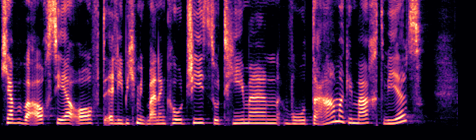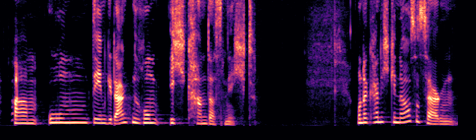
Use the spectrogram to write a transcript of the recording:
Ich habe aber auch sehr oft, erlebe ich mit meinen Coaches so Themen, wo Drama gemacht wird, ähm, um den Gedanken rum, ich kann das nicht. Und dann kann ich genauso sagen,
